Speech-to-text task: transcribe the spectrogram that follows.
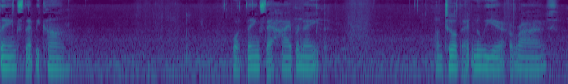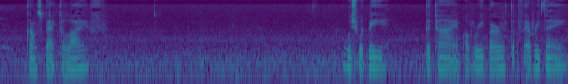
Things that become, or things that hibernate until that new year arrives, comes back to life. Which would be the time of rebirth of everything,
